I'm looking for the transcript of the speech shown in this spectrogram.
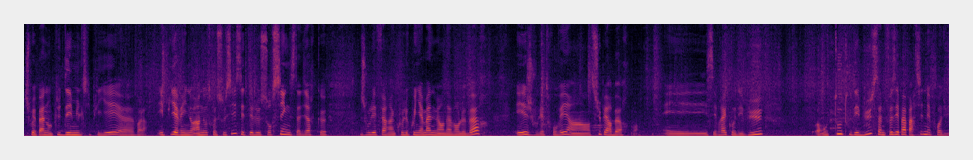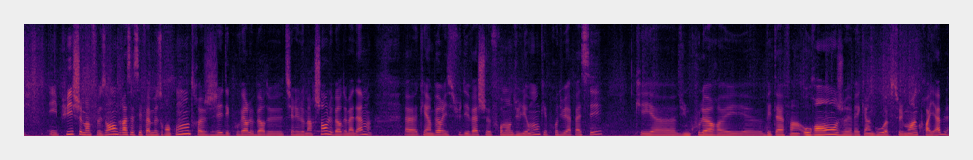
je pouvais pas non plus démultiplier. voilà. Et puis il y avait un autre souci, c'était le sourcing. C'est-à-dire que je voulais faire un, le kouign mais en avant le beurre. et je voulais trouver un super beurre. Quoi. Et c'est vrai qu'au début, au tout tout début, ça ne faisait pas partie de mes produits. Et puis, chemin faisant, grâce à ces fameuses rencontres, j'ai découvert le beurre de Thierry Le Marchand, le beurre de Madame, euh, qui est un beurre issu des vaches froment du Léon, qui est produit à passer, qui est euh, d'une couleur euh, bêta, orange, avec un goût absolument incroyable.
